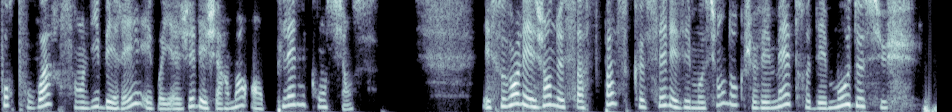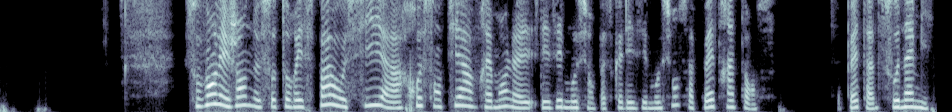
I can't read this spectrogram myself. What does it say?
pour pouvoir s'en libérer et voyager légèrement en pleine conscience. Et souvent les gens ne savent pas ce que c'est les émotions, donc je vais mettre des mots dessus. Souvent les gens ne s'autorisent pas aussi à ressentir vraiment les émotions, parce que les émotions ça peut être intense. Ça peut être un tsunami.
